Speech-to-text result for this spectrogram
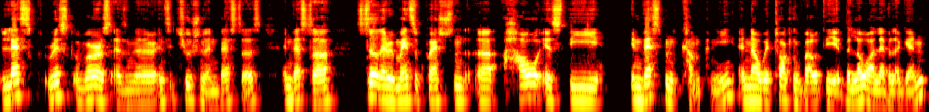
less risk averse as an uh, institutional investors investor, still there remains a question: uh, How is the investment company, and now we're talking about the the lower level again,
